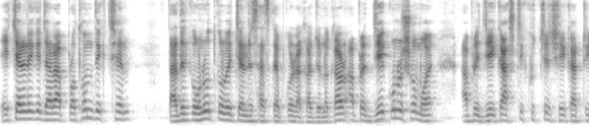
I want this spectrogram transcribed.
এই চ্যানেলটিকে যারা প্রথম দেখছেন, তাদেরকে অনুরোধ করবে চ্যানেলটি সাবস্ক্রাইব করে রাখার জন্য। কারণ আপনার যে কোনো সময় আপনি যে কাজটি খুঁজছেন, সেই কাজটি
